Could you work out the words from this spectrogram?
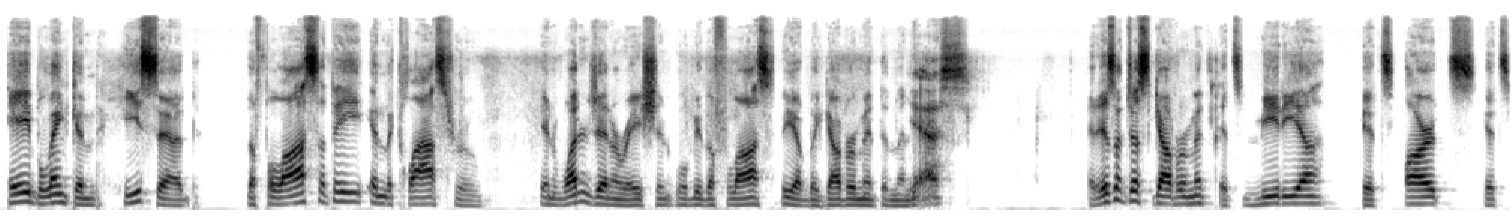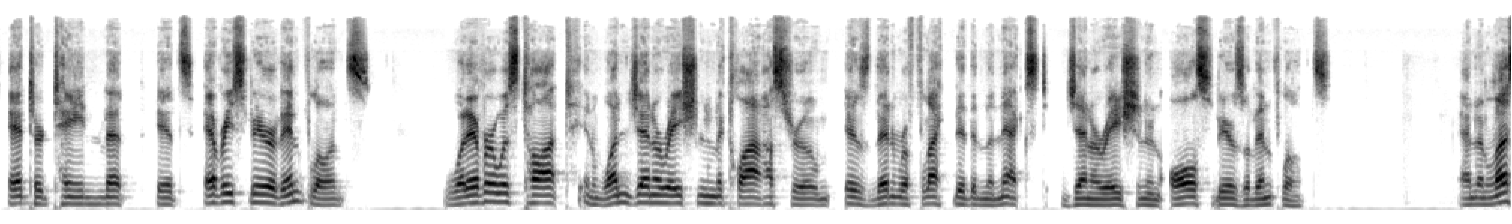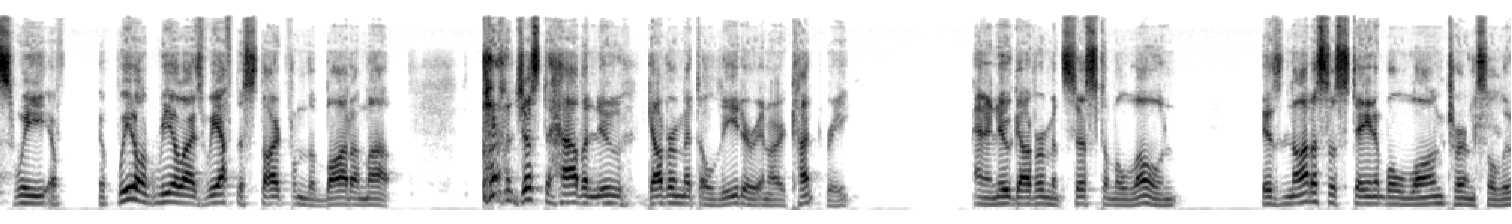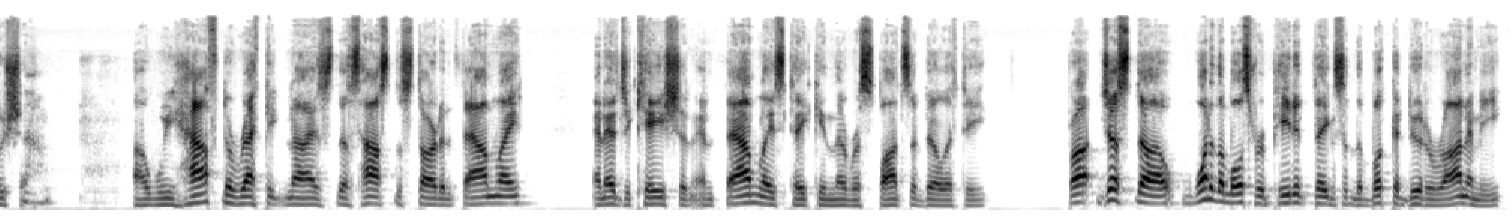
Abe Lincoln, he said, the philosophy in the classroom in one generation will be the philosophy of the government in the next. Yes. It isn't just government, it's media, it's arts, it's entertainment, it's every sphere of influence. Whatever was taught in one generation in the classroom is then reflected in the next generation in all spheres of influence. And unless we, if, if we don't realize we have to start from the bottom up, just to have a new governmental leader in our country and a new government system alone is not a sustainable long term solution. Uh, we have to recognize this has to start in family and education, and families taking their responsibility. Just uh, one of the most repeated things in the book of Deuteronomy,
